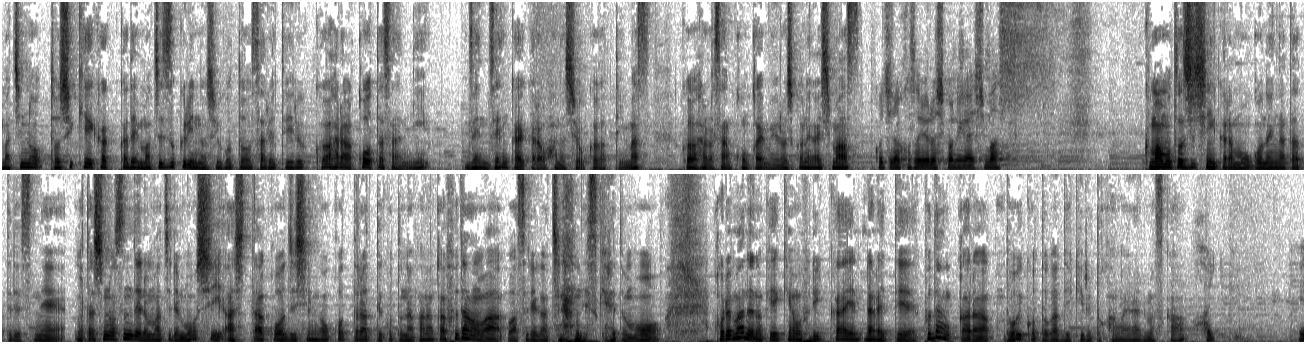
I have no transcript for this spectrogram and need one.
町の都市計画課で町づくりの仕事をされている桑原幸太さんに前々回からお話を伺っています。桑原さん、今回もよろしくお願いします。こちらこそよろしくお願いします。熊本地震からもう5年が経ってですね私の住んでる町でもし明日こう地震が起こったらってことなかなか普段は忘れがちなんですけれどもこれまでの経験を振り返られて普段からどういうことができると考えられますか？はい。え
